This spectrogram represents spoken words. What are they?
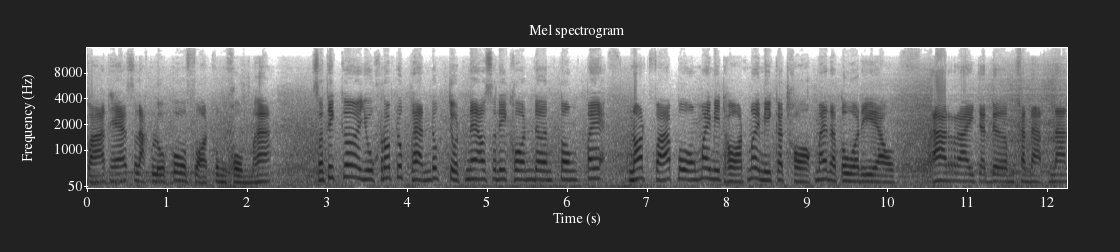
ฝาแท้สลักโลโก้ฟอร์ดคมๆฮะสติกเกอร์อยู่ครบทุกแผ่นทุกจุดแนวซิลิโคนเดินตรงเป๊ะน็อตฝาโปร่งไม่มีถอดไม่มีกระชอกแม้แต่ตัวเดียว อะไรจะเดิมขนาดนั้น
